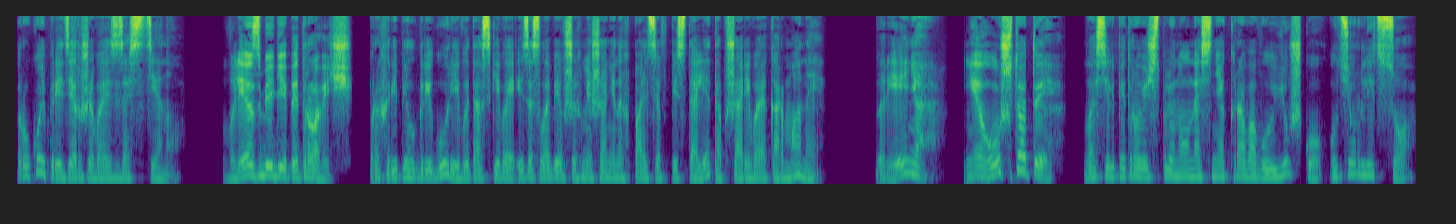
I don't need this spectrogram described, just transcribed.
рукой придерживаясь за стену. «В лес беги, Петрович!» – прохрипел Григорий, вытаскивая из ослабевших мешаниных пальцев пистолет, обшаривая карманы. «Гриня, неужто ты?» Василий Петрович сплюнул на снег кровавую юшку, утер лицо.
